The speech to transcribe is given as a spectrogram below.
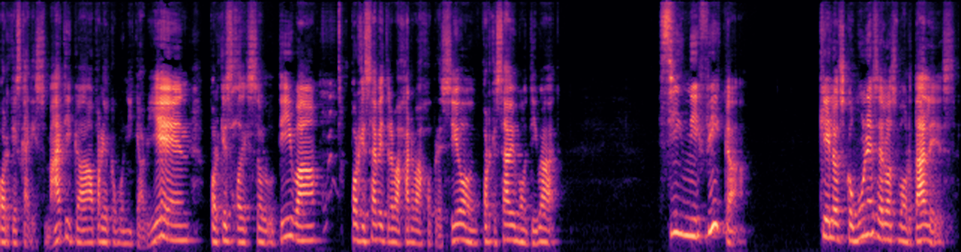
porque es carismática, porque comunica bien, porque es resolutiva, porque sabe trabajar bajo presión, porque sabe motivar. Significa que los comunes de los mortales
